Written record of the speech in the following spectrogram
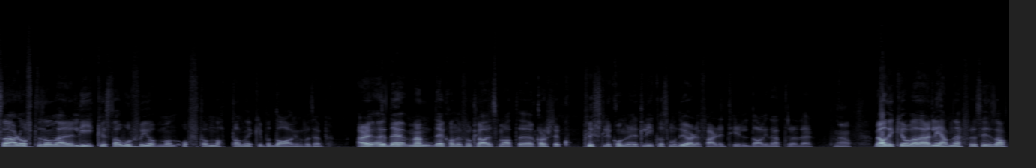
så er det ofte sånn der likehus, da. Hvorfor jobber man ofte om natta og ikke på dagen, f.eks.? Det, men det kan jo forklares med at eh, kanskje det plutselig kommer et lik, og så må du gjøre det ferdig til dagen etter, eller Ja. Men jeg hadde ikke jobba der alene, for å si det sånn.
